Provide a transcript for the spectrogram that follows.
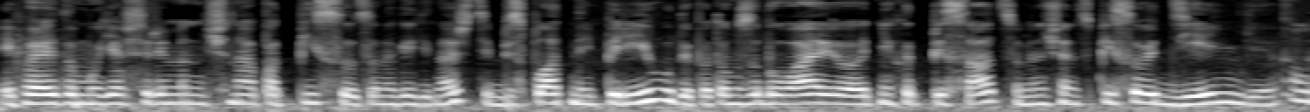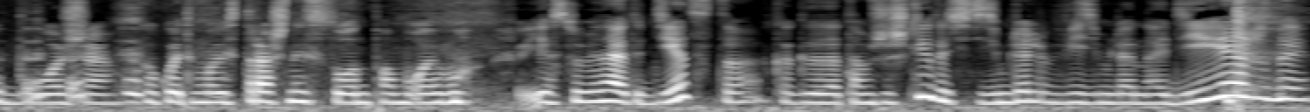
И поэтому я все время начинаю подписываться на какие-то, знаешь, бесплатные периоды, потом забываю от них отписаться, у меня начинают списывать деньги. О боже, какой-то мой страшный сон, по-моему. Я вспоминаю это детство, когда там же шли вот эти «Земля любви, земля надежды» одежды.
